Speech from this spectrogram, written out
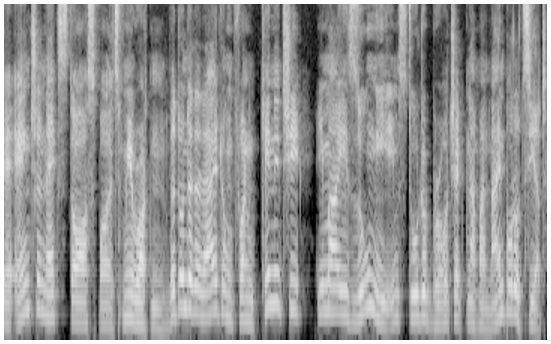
Der Angel Next Door Spoils Me Rotten wird unter der Leitung von Kenichi Imaizumi im Studio Project No. 9 produziert.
